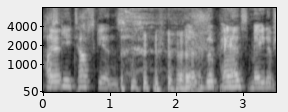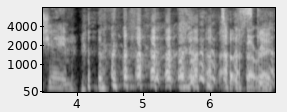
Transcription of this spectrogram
Husky tough skins. the, the pants made of shame. About right.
